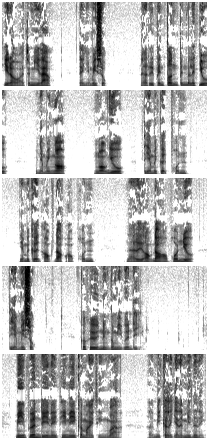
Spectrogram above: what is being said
ที่เราอาจจะมีแล้ว แต่ยังไม่สุกนะหรือเป็นต้นเป็นเมล็ดอยู่ มันยังไม่งอก งอกอยู่ แต่ยังไม่เกิดผล ยังไม่เกิดออกดอกออกผล นะหรือออกดอกออกผลอยู่ แต่ยังไม่สุก ก็คือหนึ่งต้องมีเพื่อนดี มีเพื่อนดีในที่นี้ก็หมายถึงว่า มีกัลยาณมิตรนั่นเอง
